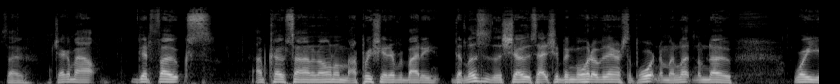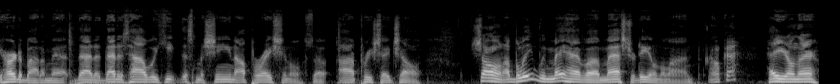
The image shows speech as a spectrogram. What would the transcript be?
So check them out. Good folks. I'm co-signing on them. I appreciate everybody that listens to the show that's actually been going over there and supporting them and letting them know where you heard about them at. That that is how we keep this machine operational. So I appreciate y'all. Shaun, I believe we may have a Master D on the line. Okay. Hey, you're on there.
